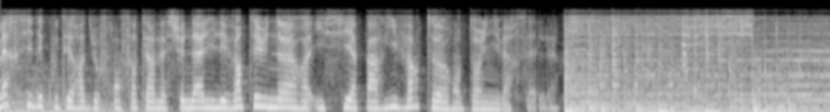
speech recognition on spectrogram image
Merci d'écouter Radio France Internationale. Il est 21h ici à Paris, 20h en temps universel.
